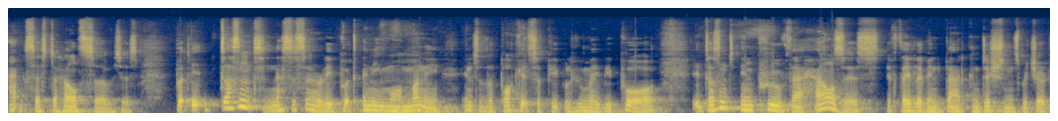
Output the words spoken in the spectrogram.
access to health services. But it doesn't necessarily put any more money into the pockets of people who may be poor. It doesn't improve their houses if they live in bad conditions, which are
